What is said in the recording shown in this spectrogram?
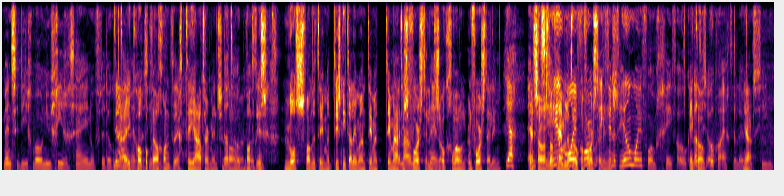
mensen die gewoon nieuwsgierig zijn of de Ja, documentaire ik hoop ook wel gewoon dat er echt theatermensen Dat komen. Want het is echt. los van het thema. Het is niet alleen maar een thema, thematische Helemaal voorstelling. Het is ook gewoon een voorstelling. Ja, en zoals is dat Hamlet ook een voorstelling Ik vind is. het heel mooi vormgegeven ook. En Ik dat ook. is ook wel echt heel leuk Ja. om te zien.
